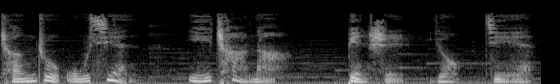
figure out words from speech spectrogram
盛住无限，一刹那，便是永解。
